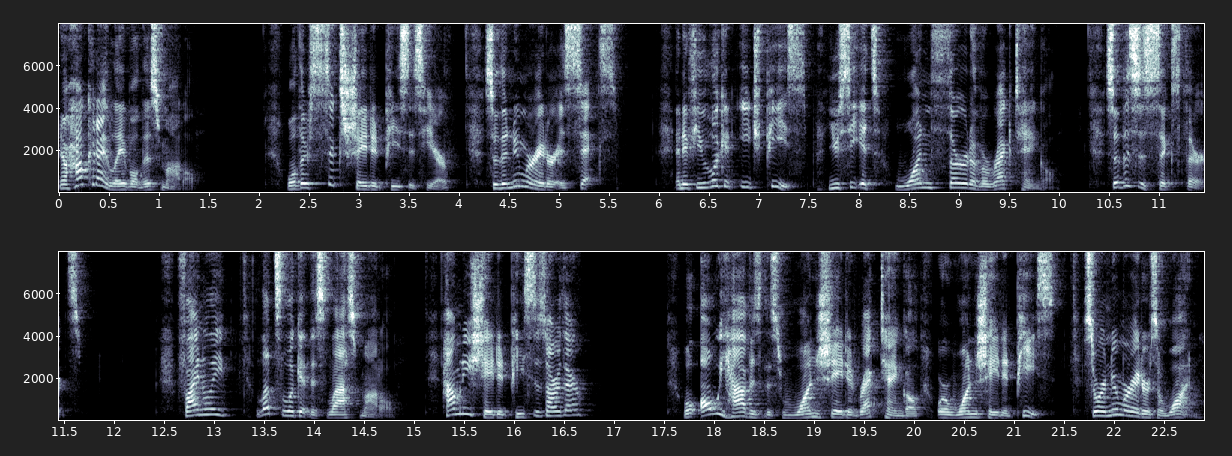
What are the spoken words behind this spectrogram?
Now how can I label this model? Well, there's 6 shaded pieces here, so the numerator is 6. And if you look at each piece, you see it's one third of a rectangle. So this is 6 thirds. Finally, let's look at this last model. How many shaded pieces are there? Well, all we have is this one shaded rectangle or one shaded piece, so our numerator is a 1.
